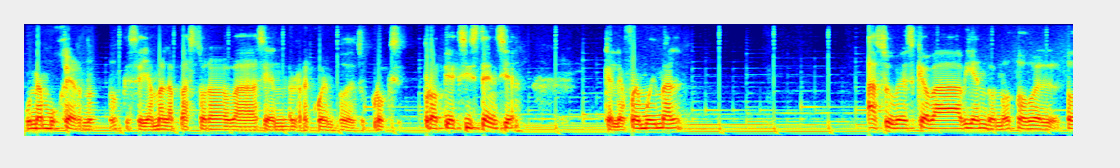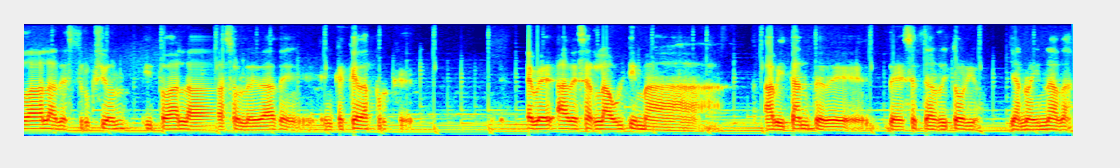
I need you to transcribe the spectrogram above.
una mujer ¿no? que se llama la pastora va haciendo el recuento de su propia existencia, que le fue muy mal, a su vez que va viendo ¿no? Toda la destrucción y toda la, soledad en, que queda, porque debe, ha de ser la última habitante de, ese territorio, ya no hay nada,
